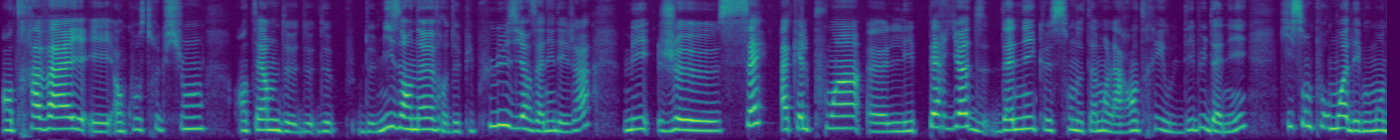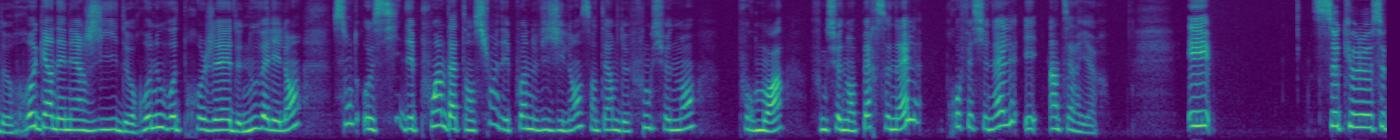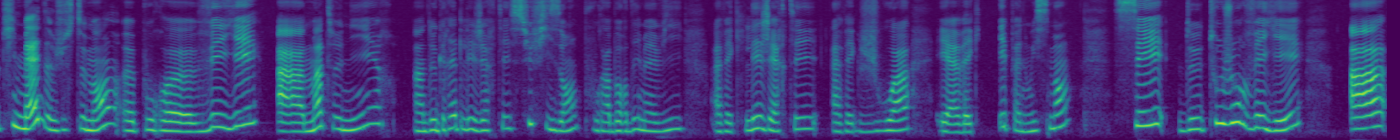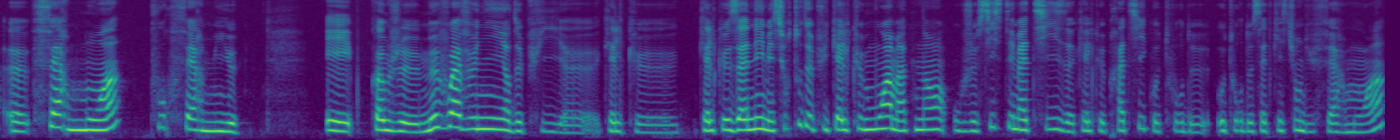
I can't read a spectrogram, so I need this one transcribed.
en travail et en construction en termes de, mise en œuvre depuis plusieurs années déjà, mais je sais à quel point euh, les périodes d'année que sont notamment la rentrée ou le début d'année, qui sont pour moi des moments de regain d'énergie, de renouveau de projet, de nouvel élan, sont aussi des points d'attention et des points de vigilance en termes de fonctionnement pour moi, fonctionnement personnel, professionnel et intérieur. Et ce, que, ce qui m'aide justement euh, pour euh, veiller à maintenir un degré de légèreté suffisant pour aborder ma vie avec légèreté, avec joie et avec épanouissement, c'est de toujours veiller à euh, faire moins pour faire mieux. Et comme je me vois venir depuis euh, quelques, années, mais surtout depuis quelques mois maintenant, où je systématise quelques pratiques autour de cette question du faire moins,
